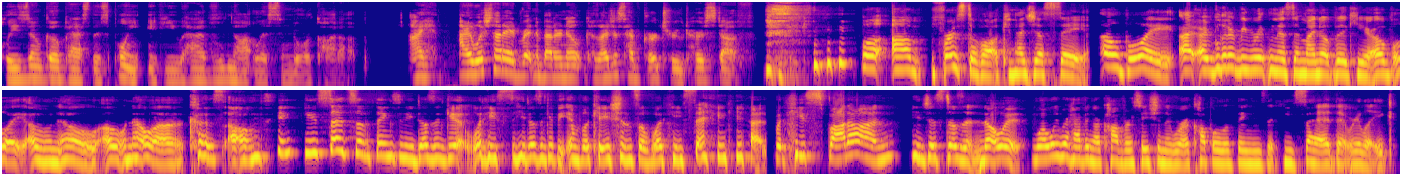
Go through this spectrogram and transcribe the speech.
Please don't go past this point if you have not listened or caught up. I I wish that I had written a better note because I just have Gertrude, her stuff. Well, um, first of all, can I just say, oh boy, I, have literally written this in my notebook here. Oh boy, oh no, oh no, because um, he, he said some things and he doesn't get what he's he doesn't get the implications of what he's saying yet. But he's spot on. He just doesn't know it. While we were having our conversation, there were a couple of things that he said that were like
